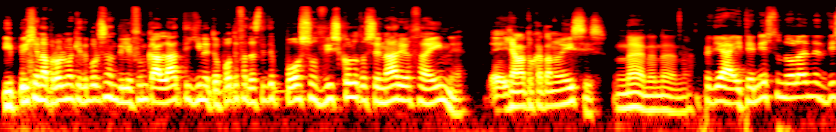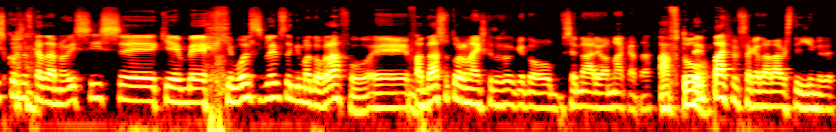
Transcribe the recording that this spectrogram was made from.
υπήρχε ένα πρόβλημα και δεν μπορούσαν να αντιληφθούν καλά τι γίνεται. Οπότε φανταστείτε πόσο δύσκολο το σενάριο θα είναι ε, για να το κατανοήσεις. Ναι, ναι, ναι. ναι. Παιδιά, οι ταινίες του Νόλα είναι δύσκολες να τις κατανοήσεις ε, και, με, και μόλις τις βλέπεις στον κινηματογράφο. Ε, φαντάσου τώρα να έχεις και το, και το σενάριο ανάκατα. Αυτό. Δεν υπάρχει περίπτωση να καταλάβεις τι γίνεται.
